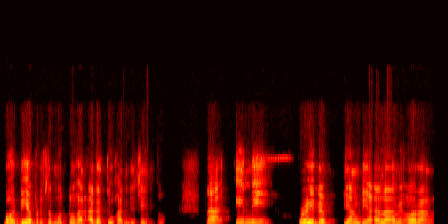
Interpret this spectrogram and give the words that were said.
bahwa dia bertemu Tuhan. Ada Tuhan di situ. Nah, ini freedom yang dialami orang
